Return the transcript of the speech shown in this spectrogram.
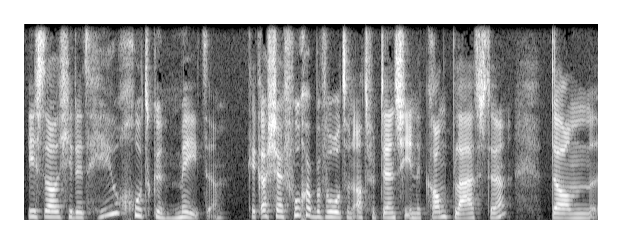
is dat je dit heel goed kunt meten. Kijk, als jij vroeger bijvoorbeeld een advertentie in de krant plaatste, dan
